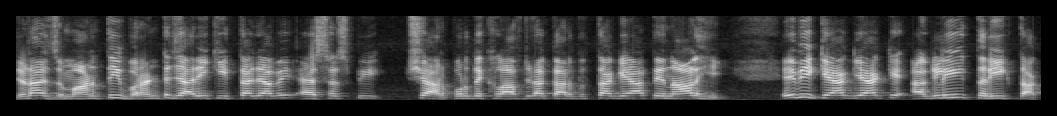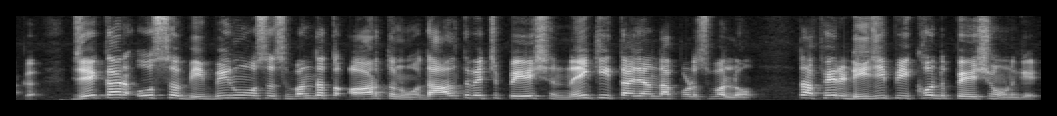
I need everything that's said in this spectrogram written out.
ਜਿਹੜਾ ਜ਼ਮਾਨਤੀ ਵਾਰੰਟ ਜਾਰੀ ਕੀਤਾ ਜਾਵੇ ਐਸਐਸਪੀ ਹੁਸ਼ਿਆਰਪੁਰ ਦੇ ਖਿਲਾਫ ਜਿਹੜਾ ਕਰ ਦਿੱਤਾ ਗਿਆ ਤੇ ਨਾਲ ਹੀ ਇਹ ਵੀ ਕਿਹਾ ਗਿਆ ਕਿ ਅਗਲੀ ਤਰੀਕ ਤੱਕ ਜੇਕਰ ਉਸ ਬੀਬੀ ਨੂੰ, ਉਸ ਸੰਬੰਧਿਤ ਔਰਤ ਨੂੰ ਅਦਾਲਤ ਵਿੱਚ ਪੇਸ਼ ਨਹੀਂ ਕੀਤਾ ਜਾਂਦਾ ਪੁਲਿਸ ਵੱਲੋਂ, ਤਾਂ ਫਿਰ ਡੀਜੀਪੀ ਖੁਦ ਪੇਸ਼ ਹੋਣਗੇ।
